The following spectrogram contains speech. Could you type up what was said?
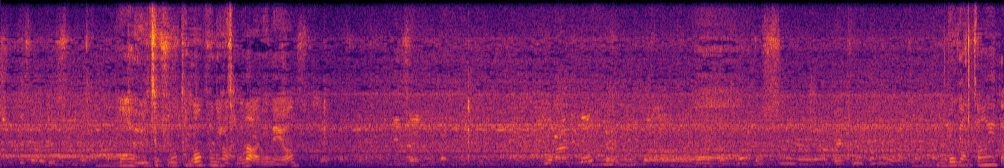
7대4가 됐습니다. 와 LG 분 동화 분위기 장난 아니네요. 또한번 문보경 짱이다.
